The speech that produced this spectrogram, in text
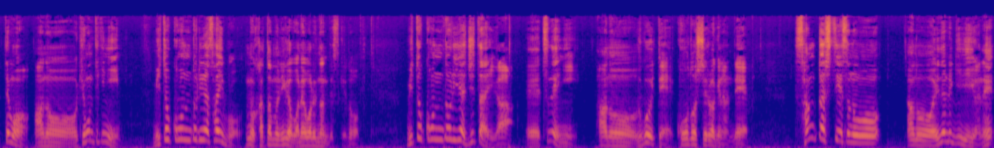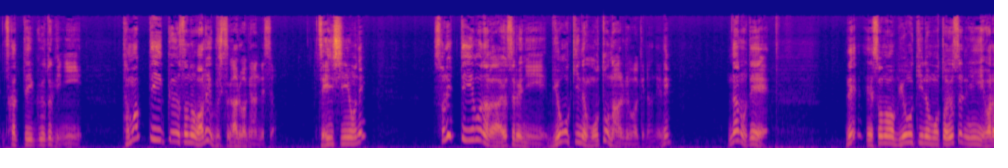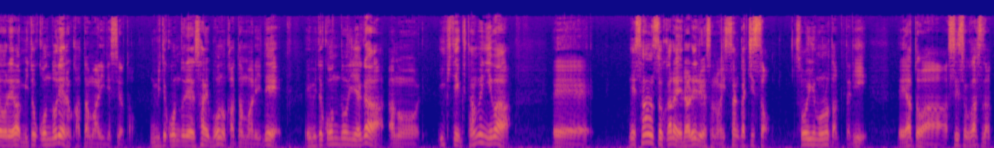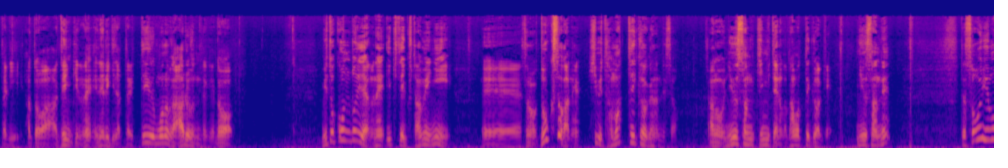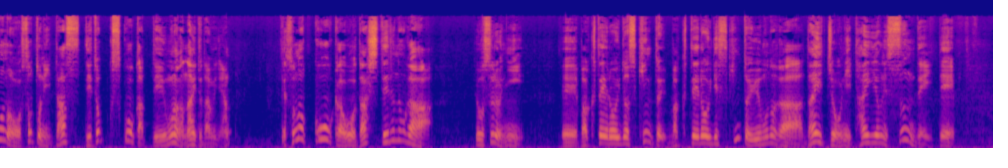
でも、あのー基本的にミトコンドリア細胞の塊が我々なんですけど、ミトコンドリア自体が、えー常に、あの動いて行動してるわけなんで、酸化して、その、あのエネルギーがね、使っていくときに、溜まっていくその悪い物質があるわけなんですよ。全身をね。それっていうものが、要するに、病気の元になるわけなんだよね。なので、ね、その病気の元、要するに我々はミトコンドリアの塊ですよと。ミトコンドリア細胞の塊で、ミトコンドリアが、あの、生きていくためには、えーね、酸素から得られるその一酸化窒素、そういうものだったり、えあとは水素ガスだったり、あとは電気のね、エネルギーだったりっていうものがあるんだけど、ミトコンドリアがね、生きていくために、えー、その毒素がね、日々溜まっていくわけなんですよ。あの、乳酸菌みたいなのが溜まっていくわけ。乳酸ね。で、そういうものを外に出すデトックス効果っていうものがないとダメじゃんで、その効果を出してるのが、要するに、えーバクテロイドス菌と、バクテロイデス菌というものが大腸に大量に住んでいて、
